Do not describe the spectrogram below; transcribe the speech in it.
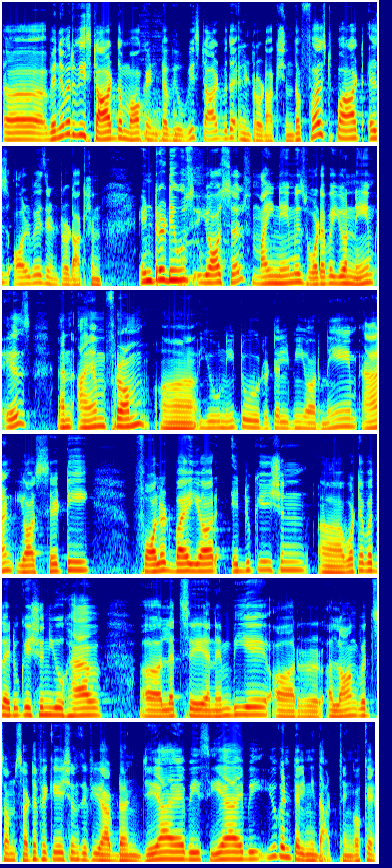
uh, whenever we start the mock interview, we start with the introduction. The first part is always introduction introduce yourself my name is whatever your name is and i am from uh, you need to tell me your name and your city followed by your education uh, whatever the education you have uh, let's say an MBA or along with some certifications if you have done JAIIB, CAIIB, you can tell me that thing, okay,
